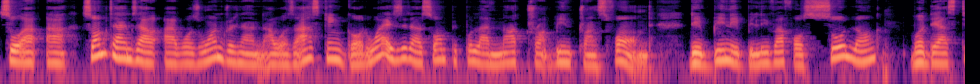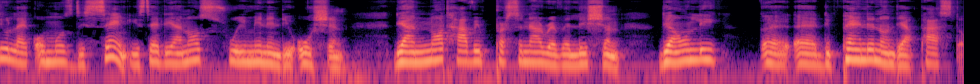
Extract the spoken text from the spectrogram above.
So sometimes I, I, was wondering and I was asking God, why is it that some people are not tra- being transformed? They've been a believer for so long, but they are still like almost the same. He said they are not swimming in the ocean, they are not having personal revelation, they are only uh, uh, depending on their pastor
